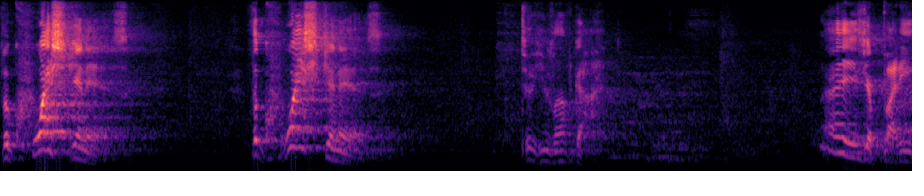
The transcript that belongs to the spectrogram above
the question is, the question is, do you love God? Uh, he's your buddy.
